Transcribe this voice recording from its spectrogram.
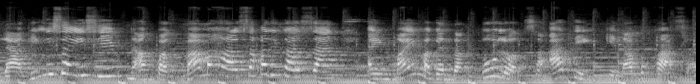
Laging isaisip na ang pagmamahal sa kalikasan ay may magandang dulot sa ating kinabukasan.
